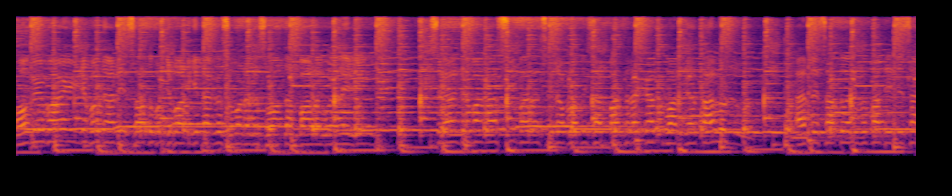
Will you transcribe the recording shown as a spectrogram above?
Oke baik, jemput dari satu perjumpaan kita ke semua kesempatan malam kali ini. Sekali terima kasih pada segenap lapisan masyarakat warga Talun RT 1 RT 4 di Desa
